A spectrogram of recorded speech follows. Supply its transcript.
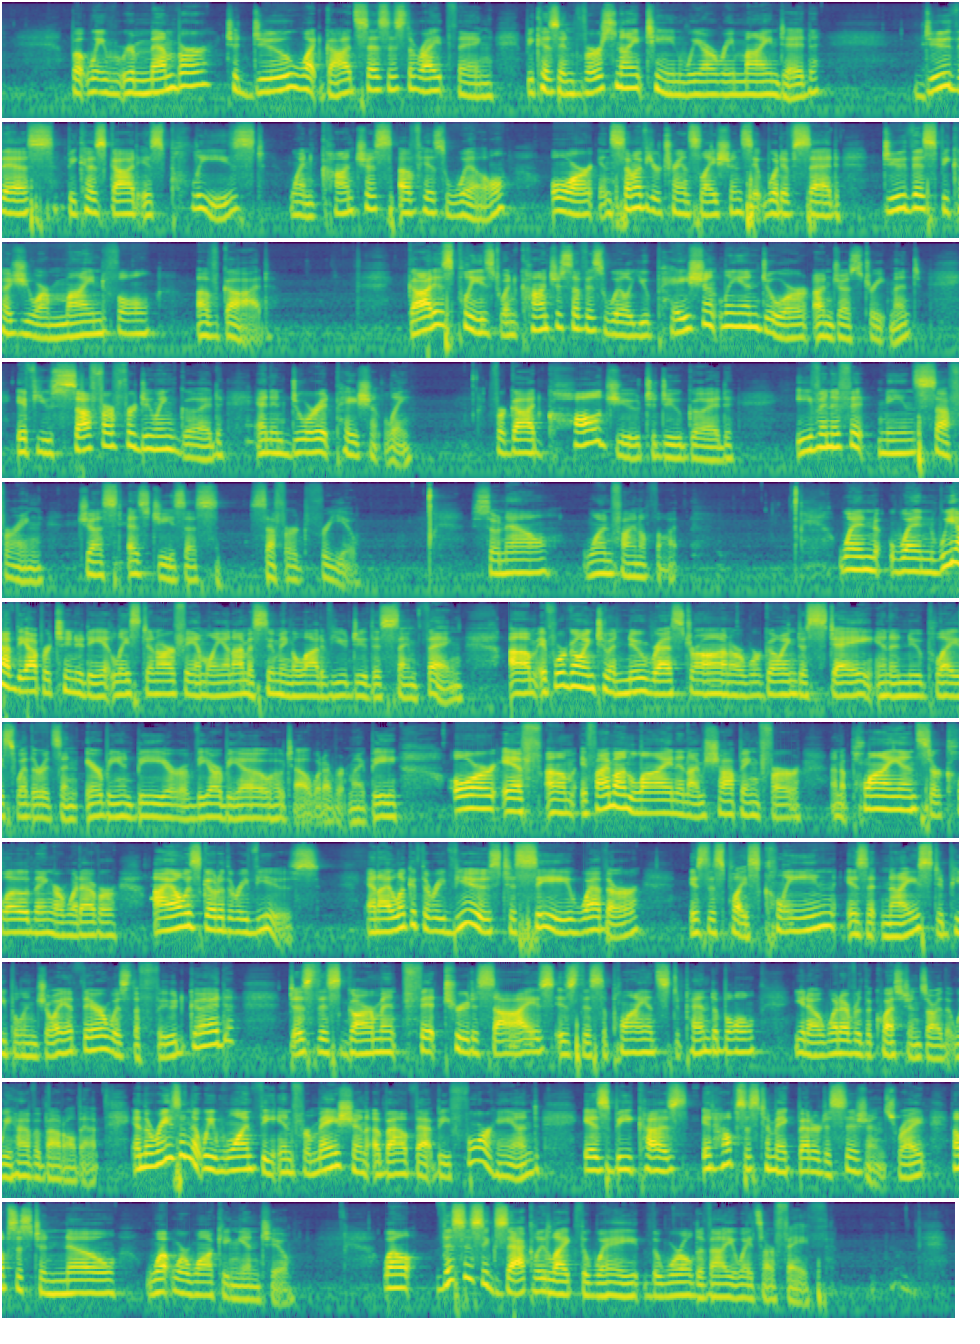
but we remember to do what God says is the right thing because in verse 19 we are reminded do this because God is pleased when conscious of his will, or in some of your translations it would have said, do this because you are mindful of God. God is pleased when conscious of his will, you patiently endure unjust treatment if you suffer for doing good and endure it patiently. For God called you to do good, even if it means suffering, just as Jesus suffered for you. So now, one final thought. When, when we have the opportunity, at least in our family, and I'm assuming a lot of you do this same thing, um, if we're going to a new restaurant or we're going to stay in a new place, whether it's an Airbnb or a VRBO hotel, whatever it might be, or if um, if I'm online and I'm shopping for an appliance or clothing or whatever, I always go to the reviews. And I look at the reviews to see whether is this place clean? Is it nice? Did people enjoy it there? Was the food good? Does this garment fit true to size? Is this appliance dependable? You know, whatever the questions are that we have about all that. And the reason that we want the information about that beforehand is because it helps us to make better decisions, right? Helps us to know what we're walking into. Well, this is exactly like the way the world evaluates our faith.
